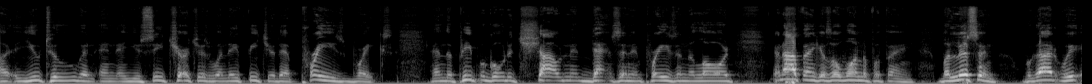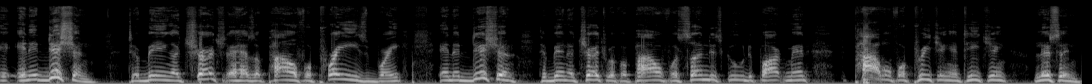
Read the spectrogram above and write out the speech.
uh, YouTube and, and, and you see churches when they feature their praise breaks and the people go to shouting and dancing and praising the Lord. And I think it's a wonderful thing. But listen, we got we in addition to being a church that has a powerful praise break, in addition to being a church with a powerful Sunday school department, powerful preaching and teaching, listen,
